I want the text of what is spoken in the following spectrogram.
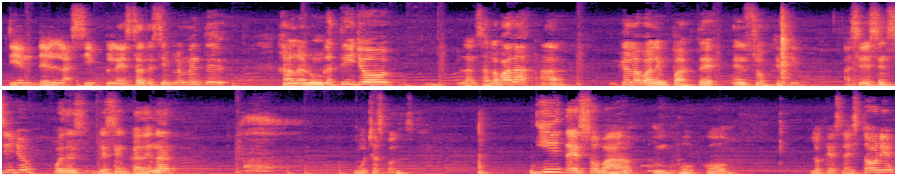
entiende la simpleza de simplemente jalar un gatillo, lanzar la bala, a que la bala impacte en su objetivo. Así de sencillo, puedes desencadenar muchas cosas. Y de eso va un poco lo que es la historia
